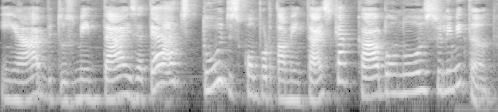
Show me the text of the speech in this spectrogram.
em hábitos mentais, até atitudes comportamentais que acabam nos limitando.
